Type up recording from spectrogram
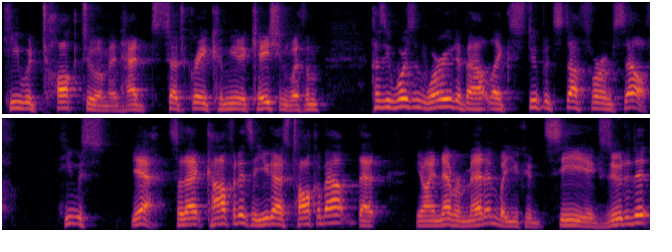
he would talk to him and had such great communication with him because he wasn't worried about like stupid stuff for himself. He was, yeah. So that confidence that you guys talk about, that you know, I never met him, but you could see he exuded it.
